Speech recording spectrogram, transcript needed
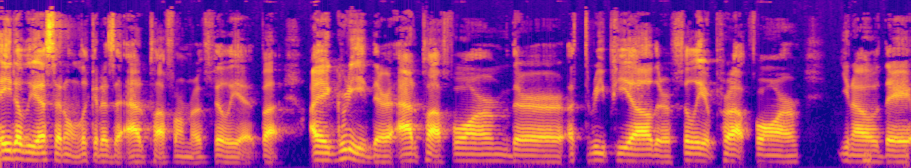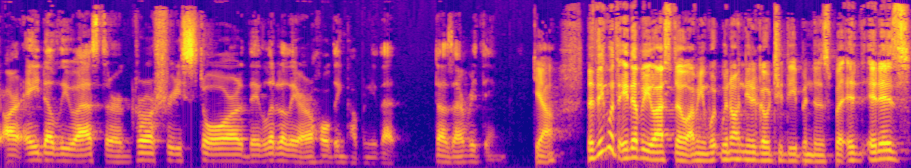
AWS. I don't look at it as an ad platform or affiliate, but I agree. They're ad platform. They're a 3PL. They're affiliate platform. You know, they are AWS. They're a grocery store. They literally are a holding company that does everything. Yeah. The thing with AWS, though, I mean, we don't need to go too deep into this, but it, it is,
